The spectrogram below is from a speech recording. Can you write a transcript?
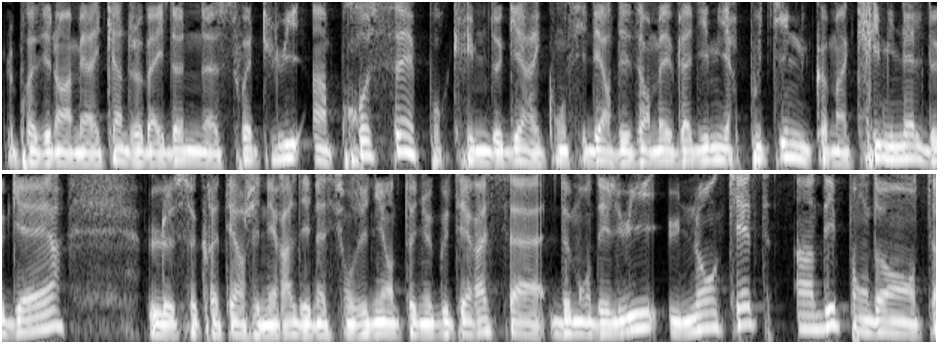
Le président américain Joe Biden souhaite lui un procès pour crimes de guerre et considère désormais Vladimir Poutine comme un criminel de guerre. Le secrétaire général des Nations Unies, Antonio Guterres, a demandé, lui, une enquête indépendante.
